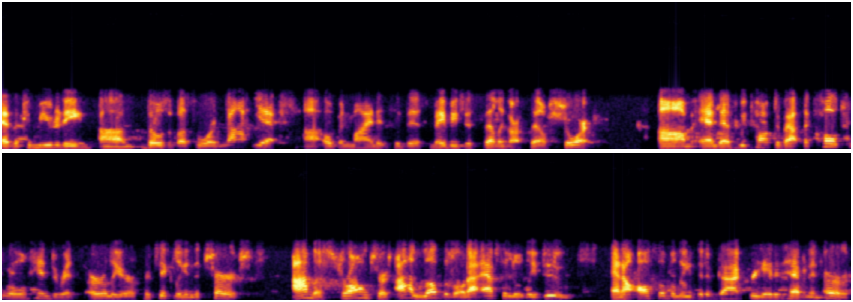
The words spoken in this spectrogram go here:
as a community, um, those of us who are not yet uh, open minded to this, maybe just selling ourselves short um, and as we talked about the cultural hindrance earlier, particularly in the church, I'm a strong church. I love the Lord. I absolutely do. And I also believe that if God created heaven and earth,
